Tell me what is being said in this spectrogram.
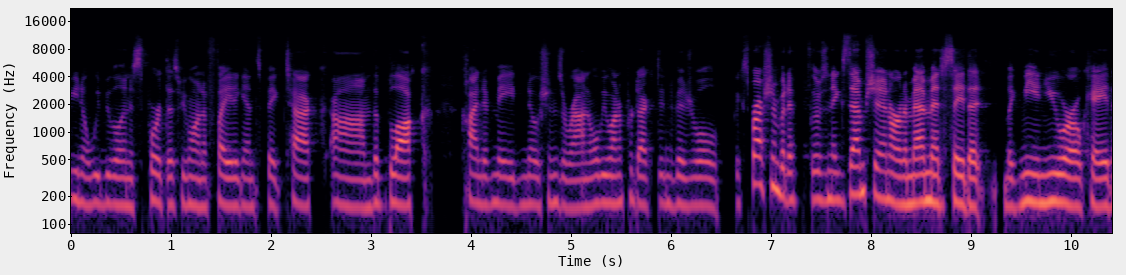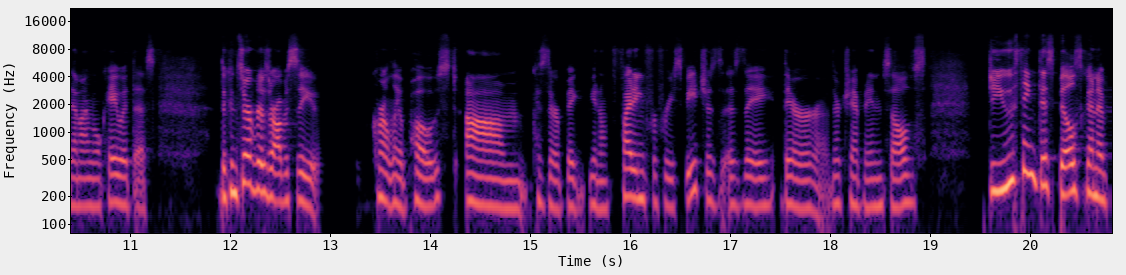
you know, we'd be willing to support this. We want to fight against big tech. Um, the bloc kind of made notions around well we want to protect individual expression but if there's an exemption or an amendment to say that like me and you are okay then i'm okay with this. The conservatives are obviously currently opposed um because they're big you know fighting for free speech as, as they they're they're championing themselves. Do you think this bill's going to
